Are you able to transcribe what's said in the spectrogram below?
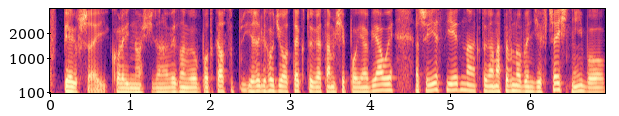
w pierwszej kolejności do nawiązanego podcastu, jeżeli chodzi o te, które tam się pojawiały. Znaczy jest jedna, która na pewno będzie wcześniej, bo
